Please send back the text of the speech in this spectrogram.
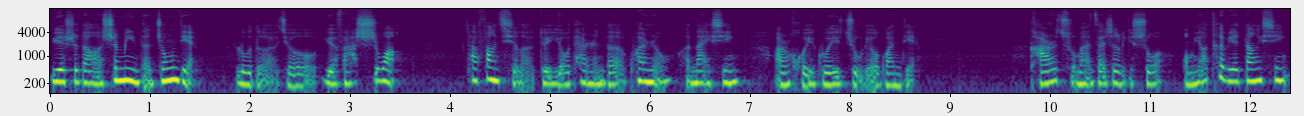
越是到生命的终点，路德就越发失望。他放弃了对犹太人的宽容和耐心，而回归主流观点。卡尔·楚曼在这里说：“我们要特别当心，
